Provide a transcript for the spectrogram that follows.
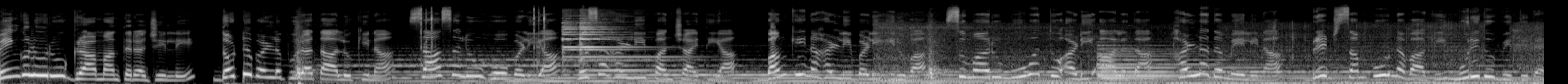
ಬೆಂಗಳೂರು ಗ್ರಾಮಾಂತರ ಜಿಲ್ಲೆ ದೊಡ್ಡಬಳ್ಳಾಪುರ ತಾಲೂಕಿನ ಸಾಸಲು ಹೋಬಳಿಯ ಹೊಸಹಳ್ಳಿ ಪಂಚಾಯಿತಿಯ ಬಂಕಿನಹಳ್ಳಿ ಬಳಿ ಇರುವ ಸುಮಾರು ಮೂವತ್ತು ಅಡಿ ಆಲದ ಹಳ್ಳದ ಮೇಲಿನ ಬ್ರಿಡ್ಜ್ ಸಂಪೂರ್ಣವಾಗಿ ಮುರಿದು ಬಿದ್ದಿದೆ.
